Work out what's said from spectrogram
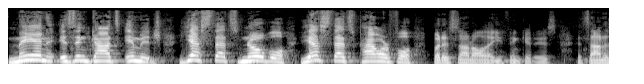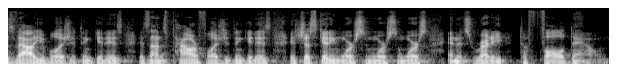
man is in God's image. Yes, that's noble. Yes, that's powerful, but it's not all that you think it is. It's not as valuable as you think it is. It's not as powerful as you think it is. It's just getting worse and worse and worse, and it's ready to fall down.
